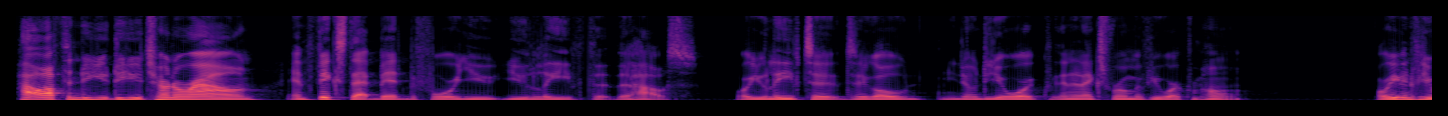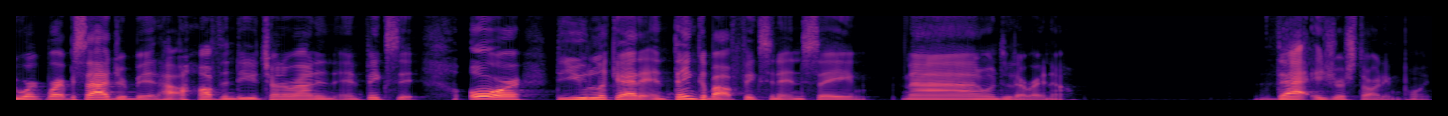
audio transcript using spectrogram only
How often do you do you turn around and fix that bed before you you leave the, the house or you leave to to go, you know, do your work in the next room if you work from home? or even if you work right beside your bed, how often do you turn around and, and fix it? Or do you look at it and think about fixing it and say, nah, I don't want to do that right now? That is your starting point.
